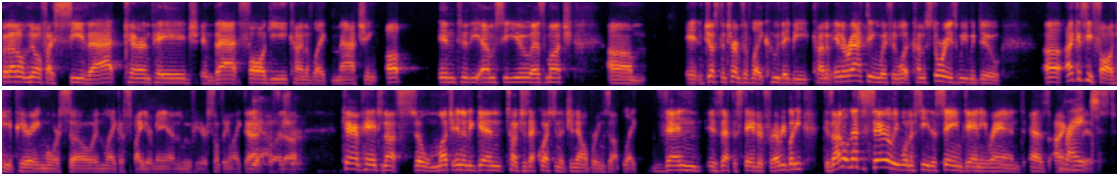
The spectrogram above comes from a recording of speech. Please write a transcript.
but I don't know if I see that Karen Page and that Foggy kind of like matching up into the MCU as much. Um, it, just in terms of like who they'd be kind of interacting with and what kind of stories we would do. Uh, I could see Foggy appearing more so in like a Spider-Man movie or something like that. yeah, but, for uh, sure. Karen Page, not so much. And it again touches that question that Janelle brings up. Like, then is that the standard for everybody? Because I don't necessarily want to see the same Danny Rand as Iron Right. Fist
